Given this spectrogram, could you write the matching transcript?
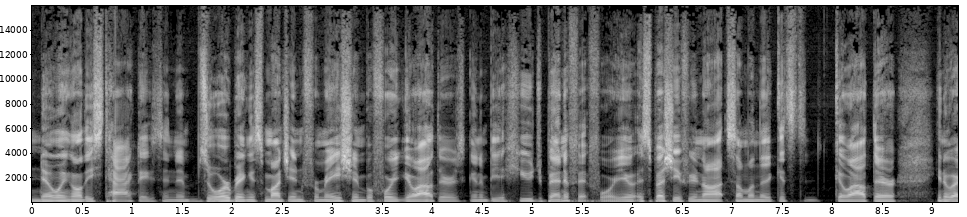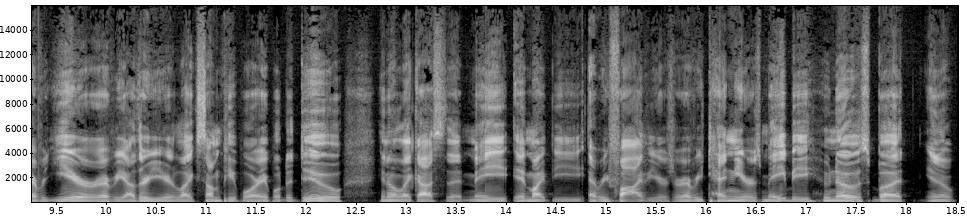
knowing all these tactics and absorbing as much information before you go out there is going to be a huge benefit for you especially if you're not someone that gets to go out there you know every year or every other year like some people are able to do you know like us that may it might be every 5 years or every 10 years maybe who knows? But you know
